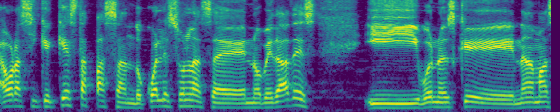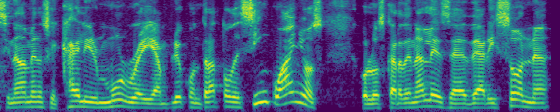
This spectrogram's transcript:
ahora sí que, ¿qué está pasando? ¿Cuáles son las eh, novedades? Y bueno, es que nada más y nada menos que Kylie Murray amplió contrato de cinco años con los Cardenales de Arizona.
